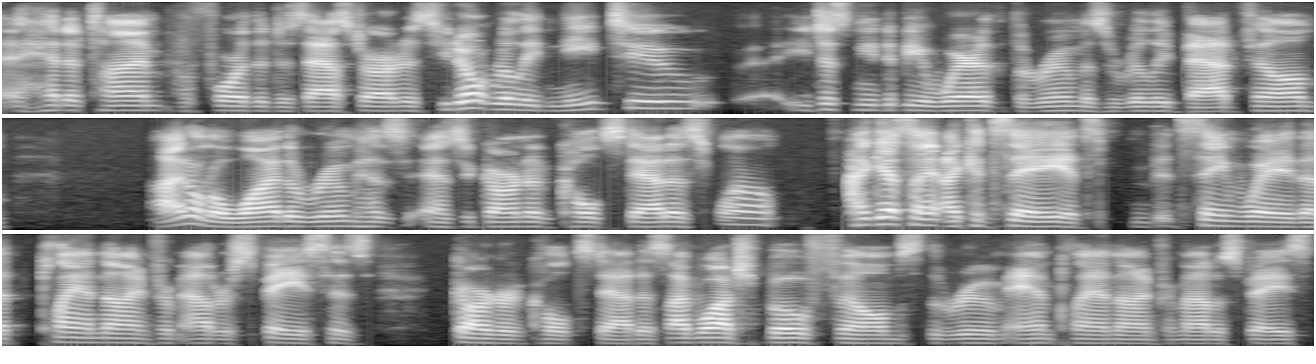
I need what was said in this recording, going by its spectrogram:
ahead of time before The Disaster Artist. You don't really need to. You just need to be aware that The Room is a really bad film. I don't know why The Room has has garnered cult status. Well, I guess I, I could say it's the same way that Plan 9 from Outer Space has garnered cult status. I've watched both films, The Room and Plan 9 from Outer Space.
